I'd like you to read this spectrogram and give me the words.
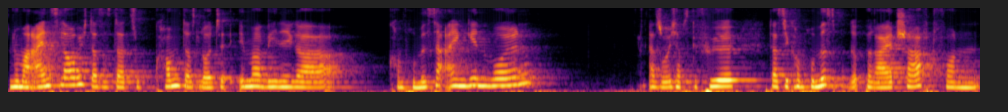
Nummer eins glaube ich, dass es dazu kommt, dass Leute immer weniger Kompromisse eingehen wollen. Also ich habe das Gefühl, dass die Kompromissbereitschaft von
